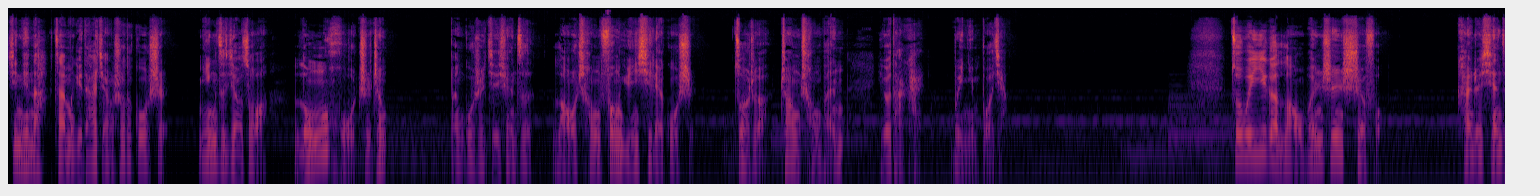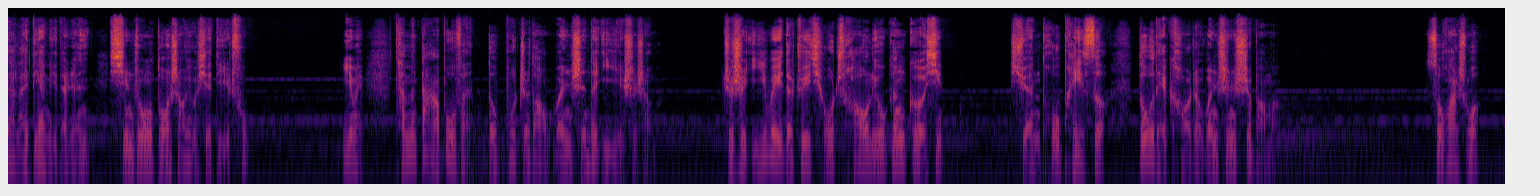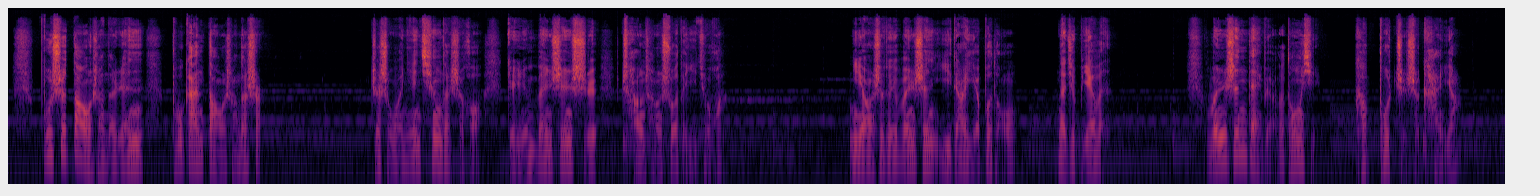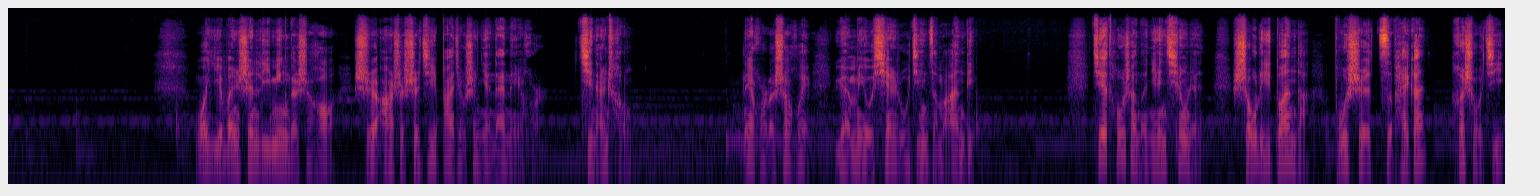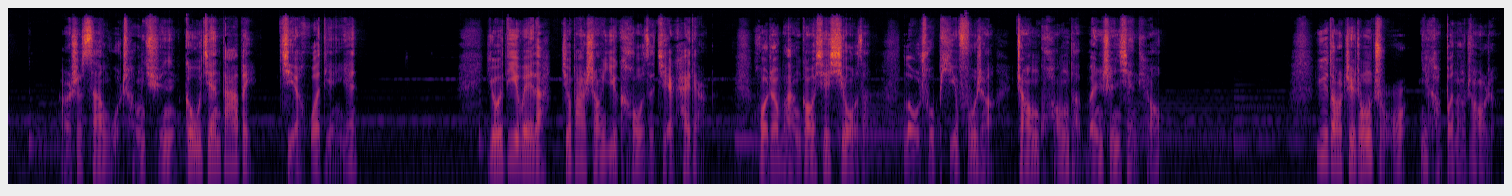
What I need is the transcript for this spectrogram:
今天呢，咱们给大家讲述的故事名字叫做《龙虎之争》。本故事节选自《老城风云》系列故事，作者张成文，由大凯为您播讲。作为一个老纹身师傅，看着现在来店里的人，心中多少有些抵触，因为他们大部分都不知道纹身的意义是什么，只是一味的追求潮流跟个性，选图配色都得靠着纹身师帮忙。俗话说。不是道上的人不干道上的事儿，这是我年轻的时候给人纹身时常常说的一句话。你要是对纹身一点也不懂，那就别纹。纹身代表的东西可不只是看样。我以纹身立命的时候是二十世纪八九十年代那会儿，济南城。那会儿的社会远没有现如今这么安定，街头上的年轻人手里端的不是自拍杆。和手机，而是三五成群勾肩搭背借火点烟。有地位的就把上衣扣子解开点或者挽高些袖子，露出皮肤上张狂的纹身线条。遇到这种主，你可不能招惹，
